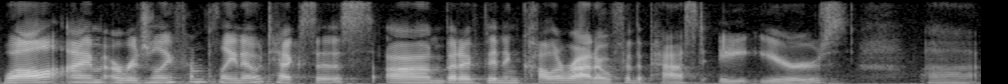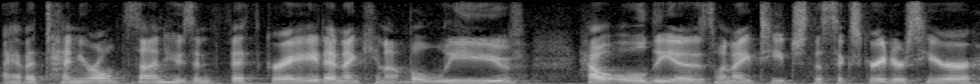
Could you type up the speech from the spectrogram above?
Well, I'm originally from Plano, Texas, um, but I've been in Colorado for the past eight years. Uh, I have a 10 year old son who's in fifth grade, and I cannot believe how old he is when I teach the sixth graders here.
